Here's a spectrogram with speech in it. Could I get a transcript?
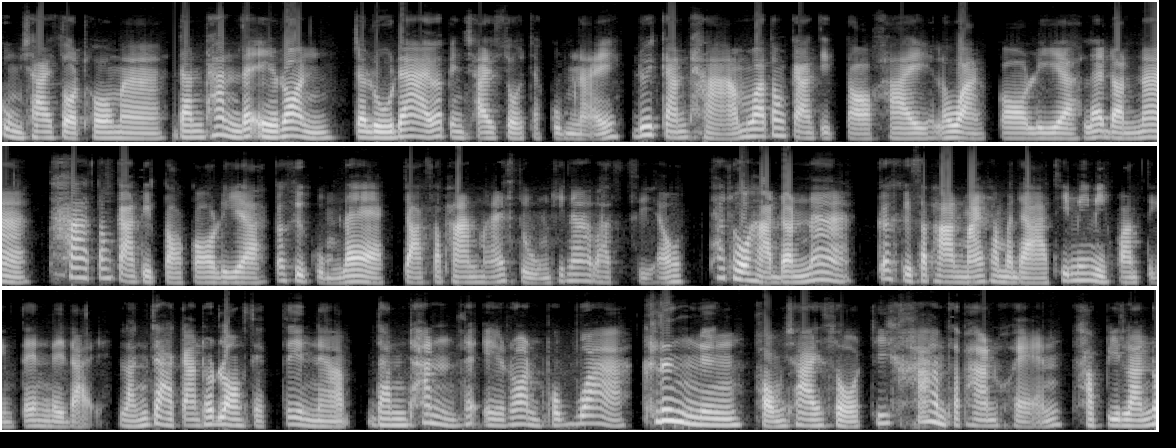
กลุ่มชายโสดโทรมา ดันทันและเอรอน จะรู้ได้ว่าเป็นชายโสดจากกลุ่มไหน ด้วยการถามว่าต้องการติดต่อใคร ระหว่างกอเรียและดอนน่า ถ้าต้องการติดต่อกอเรียก็คือกลุ่มแรก จากสะพานไม้สูงที่หน่าหวาดเสียว ถ้าโทรหาดอนน่าก็คือสะพานไม้ธรรมดาที่ไม่มีความตื่นเต้นใด ๆ หลังจากการทดลองเสร็จสิ้นนะครับ ดันทันและเอรอนพบว่า ครึ่งหนึ่งของชายโสดที่ข้ามสะพานแขวนคาปิลาโน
